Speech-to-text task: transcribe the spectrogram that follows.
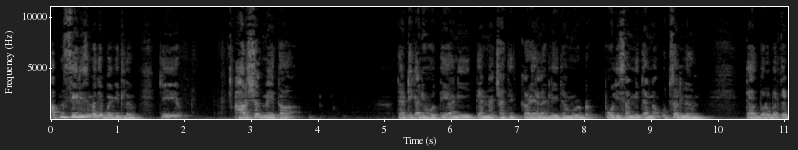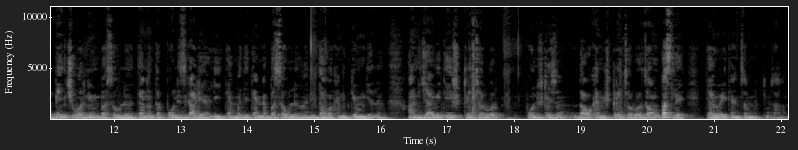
आपण सिरीजमध्ये बघितलं की हर्षद मेहता त्या ठिकाणी होते आणि त्यांना छातीत कळ्या लागले त्यामुळे पोलिसांनी त्यांना उचललं. त्याचबरोबर त्या बेंचवर नेऊन बसवलं. त्यानंतर पोलीस गाडी आली. त्यामध्ये त्यांना बसवलं आणि दवाखान्यात घेऊन गेलं. आणि ज्यावेळी ते स्ट्रेचरवर पोलीस स्टेशन दवाखान्यात स्ट्रेचरवर जाऊन बसले त्यावेळी त्यांचा मृत्यू झाला.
